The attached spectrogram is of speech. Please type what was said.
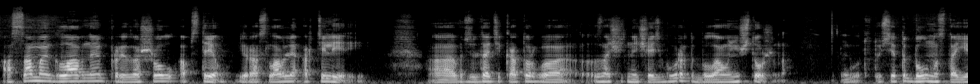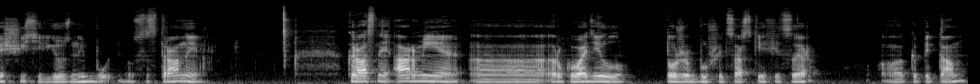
а самое главное, произошел обстрел Ярославля артиллерией, э, в результате которого значительная часть города была уничтожена. Вот, то есть это был настоящий серьезный бой. Но со стороны Красной армии э, руководил тоже бывший царский офицер, э, капитан,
